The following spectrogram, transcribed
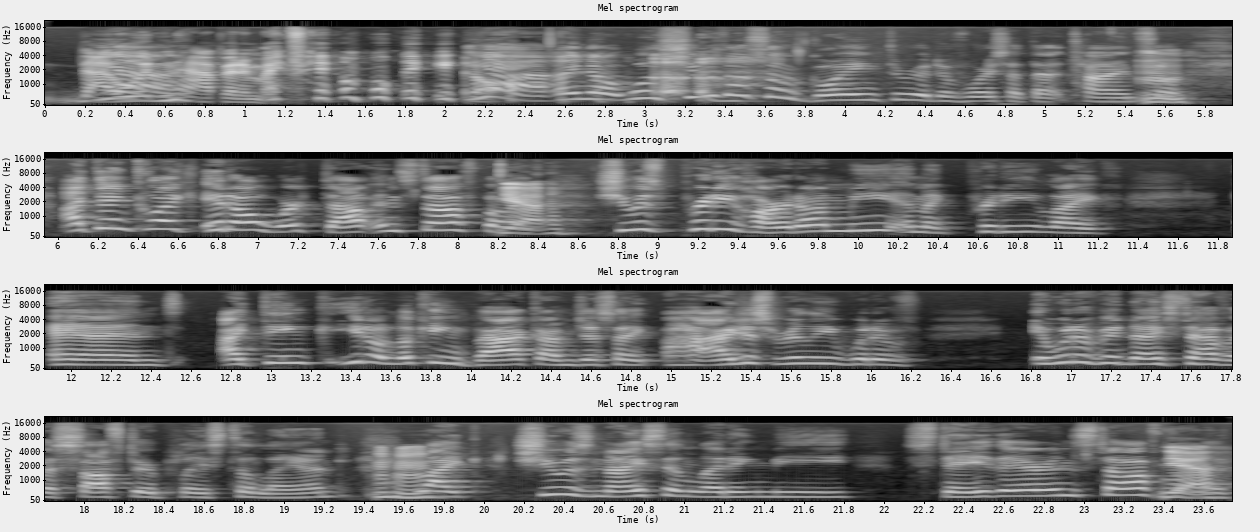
that Yeah. wouldn't happen in my family at all. Yeah, I know. Well, she was also going through a divorce at that time, so I think like it all worked out and stuff. But like, Mm. She was pretty hard on me and like pretty like, and I think you know, looking back, I'm just like ah, I just really would have. It would have been nice to have a softer place to land. Mm-hmm. Like she was nice in letting me stay there and stuff. But, Yeah. like,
